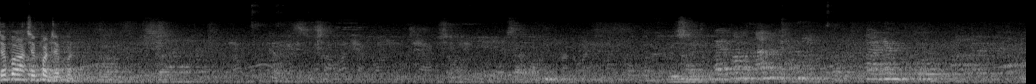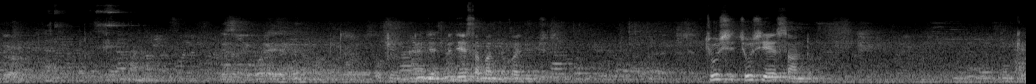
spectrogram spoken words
చెప్పండి చెప్పండి చెప్పండి ఓకే నేను చే- పది నిమిషాలు చూసి చూసి చేస్తా అంట. ఓకే.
